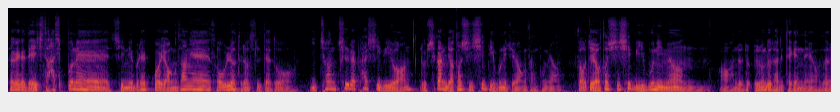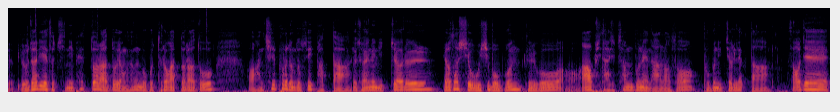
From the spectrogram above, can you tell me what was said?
저희가 이제 4시 40분에 진입을 했고 영상에서 올려드렸을 때도 2,782원 그리고 시간은 6시 12분이죠. 영상 보면. 그래서 어제 6시 12분이면 어, 한 요, 요 정도 자리 되겠네요. 그래서 요 자리에서 진입했더라도 영상 보고 들어갔더라도 어, 한 7% 정도 수익 봤다. 저희는 익절을 6시 55분 그리고 어, 9시 43분에 나눠서 부분 익절을 했다. 그래서 어제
